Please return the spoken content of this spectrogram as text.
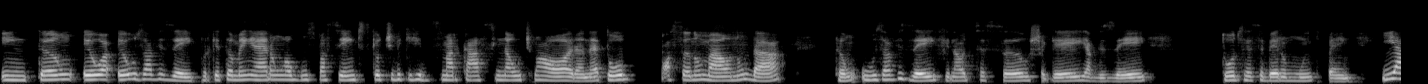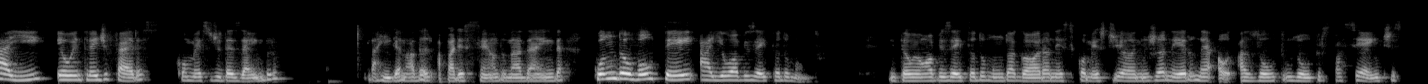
Então, eu, eu os avisei, porque também eram alguns pacientes que eu tive que desmarcar assim na última hora, né? Tô passando mal, não dá. Então, os avisei, final de sessão, cheguei, avisei, todos receberam muito bem. E aí, eu entrei de férias, começo de dezembro, barriga nada aparecendo, nada ainda. Quando eu voltei, aí eu avisei todo mundo. Então, eu avisei todo mundo agora, nesse começo de ano, em janeiro, né, as outros, os outros pacientes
